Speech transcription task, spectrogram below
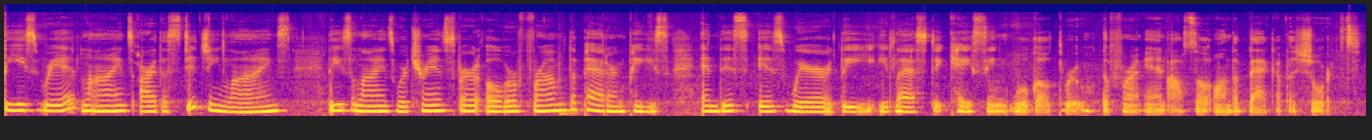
These red lines are the stitching lines. These lines were transferred over from the pattern piece and this is where the elastic casing will go through the front and also on the back of the shorts.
